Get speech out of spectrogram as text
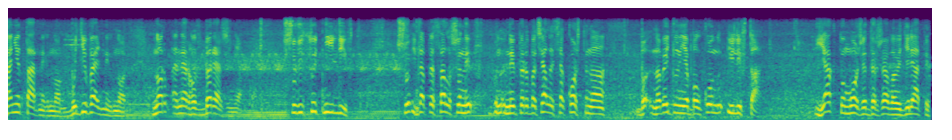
санітарних норм, будівельних норм, норм енергозбереження, що відсутній ліфт що і написали, що не, не передбачалися кошти на, на виділення балкону і ліфта. Як то може держава виділяти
